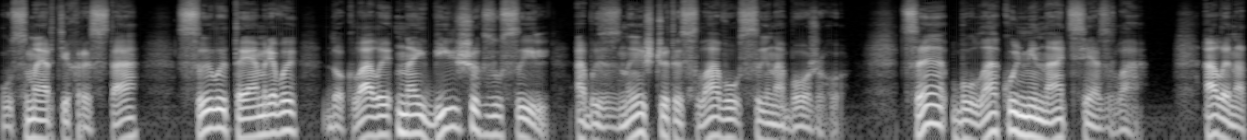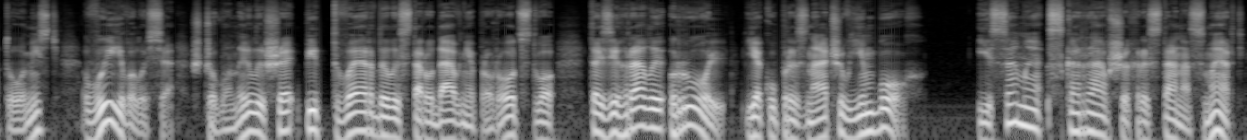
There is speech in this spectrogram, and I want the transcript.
У смерті Христа сили темряви доклали найбільших зусиль, аби знищити славу Сина Божого. Це була кульмінація зла. Але натомість виявилося, що вони лише підтвердили стародавнє пророцтво та зіграли роль, яку призначив їм Бог. І саме скаравши Христа на смерть,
